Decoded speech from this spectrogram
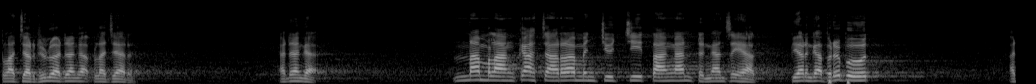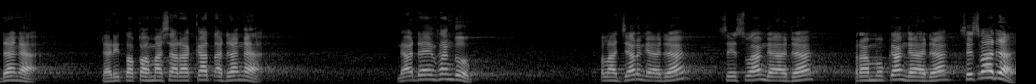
Pelajar dulu ada enggak pelajar? Ada enggak? Enam langkah cara mencuci tangan dengan sehat, biar enggak berebut. Ada enggak? Dari tokoh masyarakat ada enggak? Enggak ada yang sanggup? Pelajar enggak ada? Siswa enggak ada? Pramuka enggak ada? Siswa ada?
